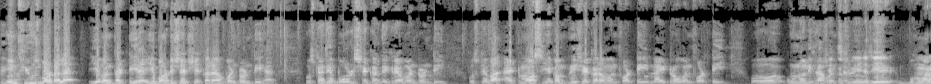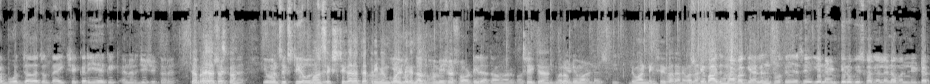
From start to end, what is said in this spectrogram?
है। इन्फ्यूज बॉटल है ये वन थर्टी है ये बॉडी शेप शेकर है वन ट्वेंटी है। उसके बाद ये बोल्ड शेकर देख रहे हैं वन ट्वेंटी उसके बाद एटमोस ये कंपनी शेकर है one forty nitro one forty और ऊनो लिखा है भी हैं जैसे हमारा बहुत ज़्यादा चलता है एक शेकर ये है कि एनर्जी शेकर है। क्या ये है इसका? ये वन सिक्सटी वन सिक्सटी का रहता है प्रीमियम क्वालिटी के मतलब अंदर। हमेशा शॉर्ट ही रहता है हमारे पास। ठीक है, मतलब- डिमांड है इसकी। डिमांडिंग शेकर रहने वाला। उसके बाद हमारे पास गैलन्स होते हैं जैसे ये नाइन्टी रुपीज़ का गैलन है वन लीटर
